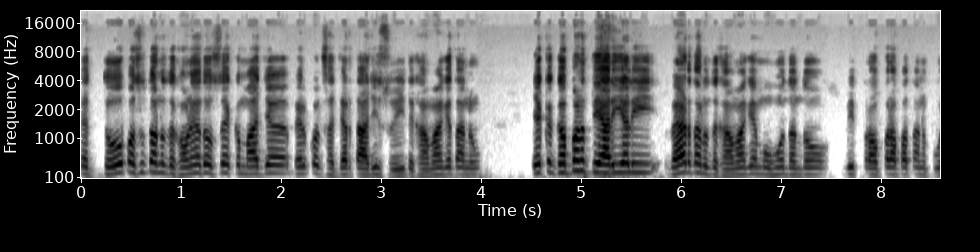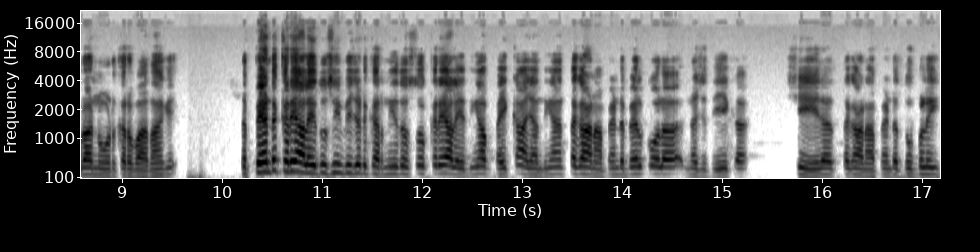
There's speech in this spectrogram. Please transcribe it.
ਤੇ ਦੋ ਪਸ਼ੂ ਤੁਹਾਨੂੰ ਦਿਖਾਉਣੇ ਆ ਦੋਸਤੋ, ਇੱਕ ਮੱਝ ਬਿਲਕੁਲ ਸੱਜਰ ਤਾਜੀ ਸੂਈ ਦਿਖਾਵਾਂਗੇ ਤੁਹਾਨੂੰ। ਇੱਕ ਗੱਬਣ ਤਿਆਰੀ ਵਾਲੀ ਵਹਿੜ ਤੁਹਾਨੂੰ ਦਿਖਾਵਾਂਗੇ, ਮੂੰਹੋਂ ਦੰਦੋਂ ਵੀ ਪ੍ਰੋਪਰ ਆਪਾਂ ਤੁਹਾਨੂੰ ਪੂਰਾ ਨੋਟ ਕਰਵਾ ਦਾਂਗੇ। ਤੇ ਪਿੰਡ ਘਰਿਆਲੇ ਤੁਸੀਂ ਵਿਜ਼ਿਟ ਕਰਨੀ ਹੈ ਦੋਸਤੋ ਘਰਿਆਲੇ ਦੀਆਂ ਬਾਈਕਾਂ ਆ ਜਾਂਦੀਆਂ, ਧਗਾਣਾ ਪਿੰਡ ਬਿਲਕੁਲ ਨਜ਼ਦੀਕ ਸ਼ਹੀਦ ਧਗਾਣਾ ਪਿੰਡ ਦੁੱਬਲੀ।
